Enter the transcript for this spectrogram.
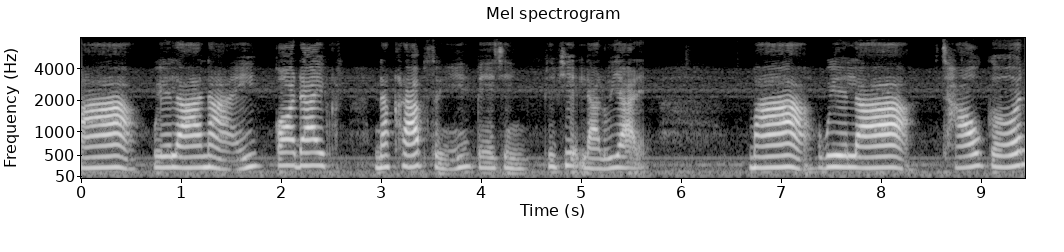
มาเวลาไหนก็ได้นะครับสิเปเชนพี่พี่ลาลุยาเลยมาเวลาเช้าเกิน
